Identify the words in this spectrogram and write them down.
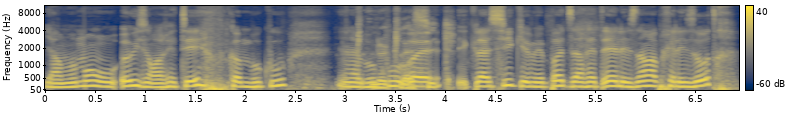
il y a un moment où eux, ils ont arrêté, comme beaucoup. Il y en a Le beaucoup. classique. Ouais, les classiques, et mes potes arrêtaient les uns après les autres.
